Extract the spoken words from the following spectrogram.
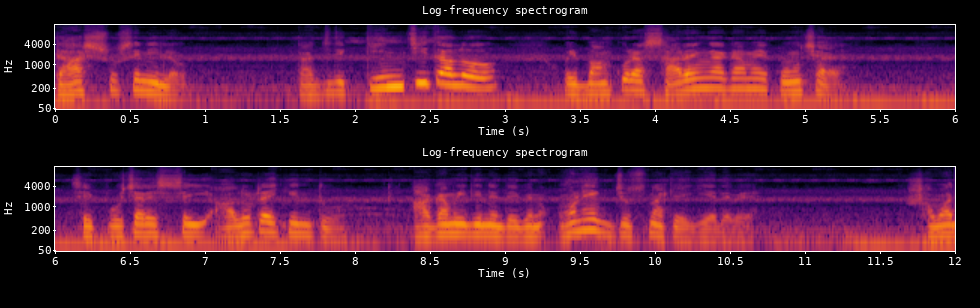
দাস শুষে নিল, তার যদি কিঞ্চিত আলো ওই বাঁকুড়ার সারেঙ্গা গ্রামে পৌঁছায় সেই প্রচারের সেই আলোটাই কিন্তু আগামী দিনে দেখবেন অনেক জ্যোৎস্নাকে এগিয়ে দেবে। সমাজ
